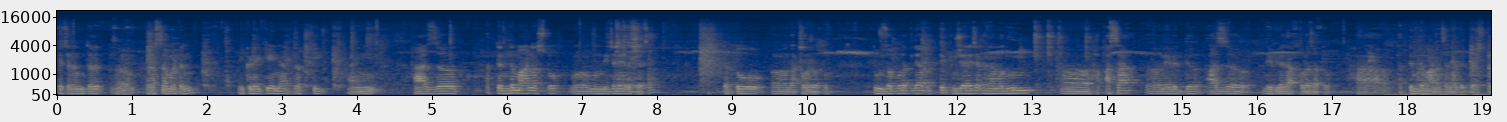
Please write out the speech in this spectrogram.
त्याच्यानंतर रस्सा मटण इकडे केन्या रक्ती आणि आज अत्यंत मान असतो मुंडीच्या नैवेद्याचा. तर तो दाखवला जातो. तुळजापुरातल्या प्रत्येक पुजाऱ्याच्या घरामधून असा नैवेद्य आज देवीला दाखवला जातो. हा अत्यंत मानाचा नैवेद्य असतो.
